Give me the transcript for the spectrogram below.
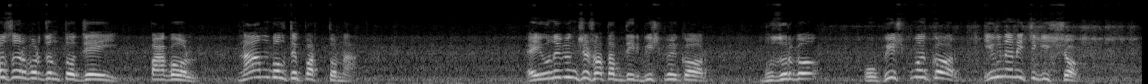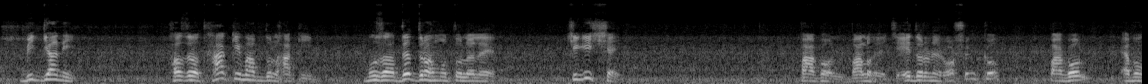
বছর পর্যন্ত যেই পাগল নাম বলতে পারতো না। এই ঊনবিংশ শতাব্দীর বিস্ময়কর বুজুর্গ ও বিস্ময়কর ইউনানি চিকিৎসক, বিজ্ঞানী হজরত হাকিম আব্দুল হাকিম মুজাদ্দেদ রহমতুল্লাহ চিকিৎসায় পাগল ভালো হয়েছে। এই ধরনের অসংখ্য পাগল এবং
